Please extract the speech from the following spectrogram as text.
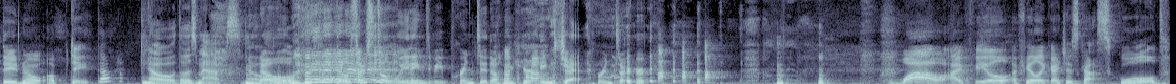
they don't update that. No, those maps. No. No, those are still waiting to be printed on your inkjet printer. Wow, I feel I feel like I just got schooled.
